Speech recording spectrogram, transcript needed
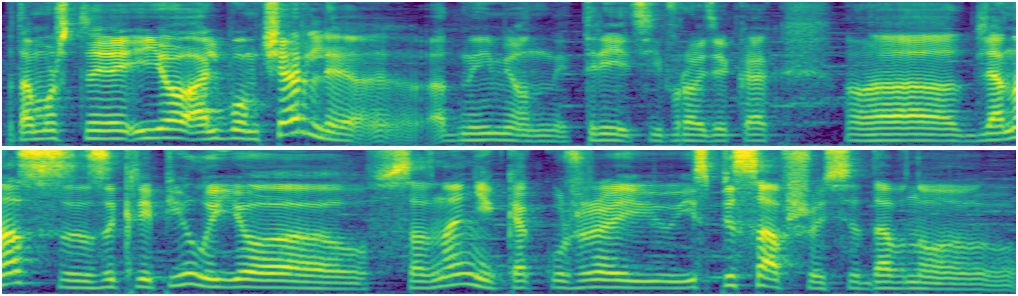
Потому что ее альбом Чарли, э, одноименный, третий вроде как, э, для нас закрепил ее в сознании как уже исписавшуюся давно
